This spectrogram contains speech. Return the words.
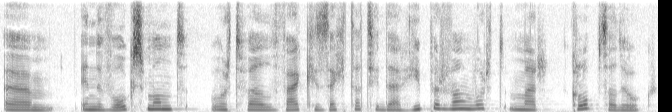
Um, in de volksmond wordt wel vaak gezegd dat je daar hyper van wordt, maar klopt dat ook?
